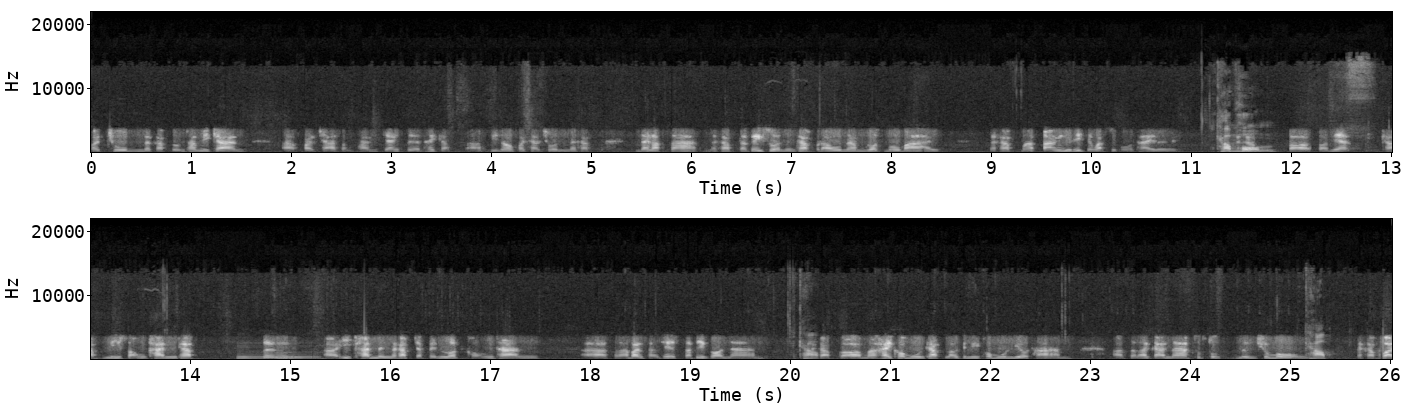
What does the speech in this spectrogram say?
ประชุมนะครับรวมทั้งมีการอ่าประชาสัมพันธ์แจ้งเตือนให้กับอ่าพี่น้องประชาชนนะครับ ได้รับทราบนะครับ แล้วก็อีกส่วนหนึ่งครับ เรานำรถโมบายนะครับ มาตั้งอยู่ที่จังหวัดสุโขทัยเลย ครับผม ก็ตอนเนี้ยครับมีสองคันครับอืมซึ่งอ่าอีกคันหนึ่งนะครับ จะเป็นรถของทางอ่าสถาบันสารเทศทรัพยากรน้ำครับนะครับ ก็มาให้ข้อมูลครับ เราจะมีข้อมูลเรียลไทม์อ่าสถานการณ์น้ำทุกๆหนึ่งชั่วโมงครับนะครับ ว่า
